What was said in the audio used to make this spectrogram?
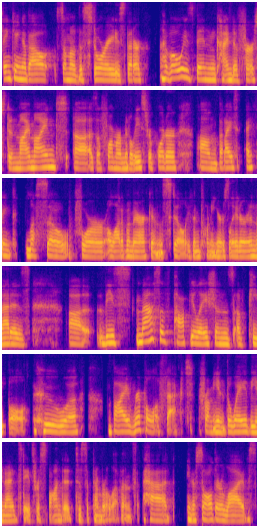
thinking about some of the stories that are have always been kind of first in my mind uh, as a former Middle East reporter, um, but I, I think less so for a lot of Americans still, even 20 years later. And that is uh, these massive populations of people who, uh, by ripple effect from you know, the way the United States responded to September 11th, had you know saw their lives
